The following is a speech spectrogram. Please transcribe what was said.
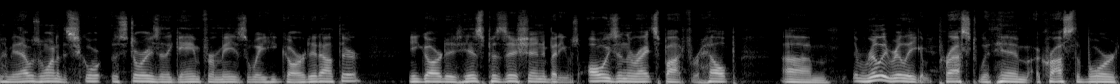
I mean, that was one of the, score, the stories of the game for me is the way he guarded out there. He guarded his position, but he was always in the right spot for help. Um, really, really impressed with him across the board.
